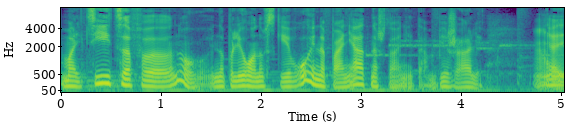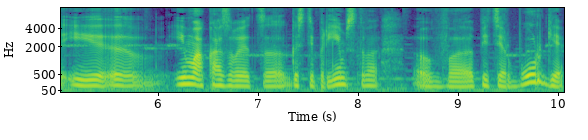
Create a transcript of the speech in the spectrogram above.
мальтийцев, ну, наполеоновские войны, понятно, что они там бежали – и э, им оказывается гостеприимство в Петербурге.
